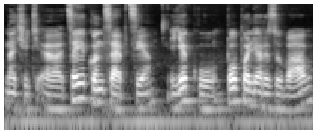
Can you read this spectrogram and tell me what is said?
Значить, е, це є концепція, яку популяризував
